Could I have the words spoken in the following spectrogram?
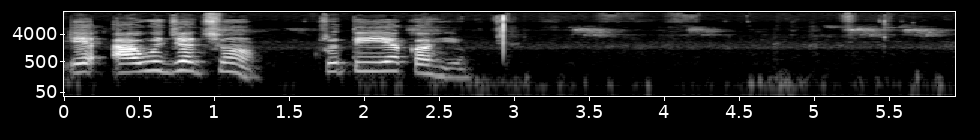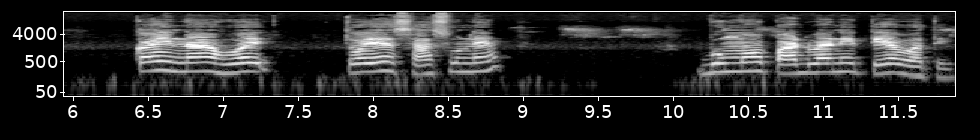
એ આવું જ છું, કૃતિએ કહ્યું. કંઈ ના હોય, તોય સાસુને બૂમો પાડવાની ટેવ હતી.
